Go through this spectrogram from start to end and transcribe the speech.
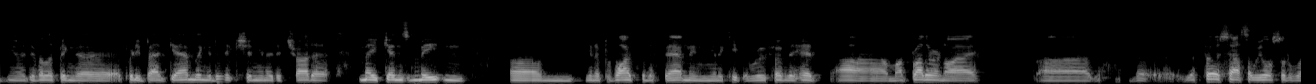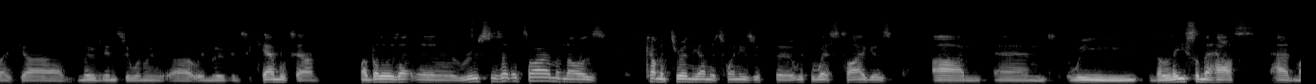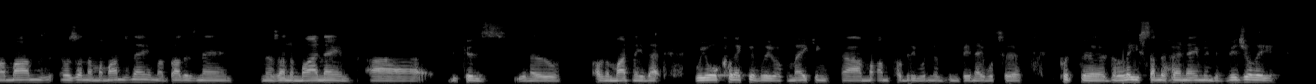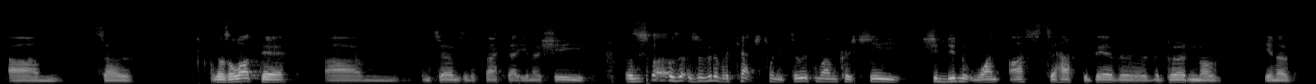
you know developing a, a, pretty bad gambling addiction. You know, to try to make ends meet and um, you know provide for the family and you know keep the roof over their head. Uh, my brother and I. Uh, the, the first house that we all sort of like uh, moved into when we uh, we moved into Campbelltown, my brother was at the Roosters at the time, and I was coming through in the under 20s with the with the West Tigers. Um, and we the lease on the house had my mum's it was under my mum's name, my brother's name, and it was under my name uh, because you know of the money that we all collectively were making. Uh, mom probably wouldn't have been able to put the the lease under her name individually. Um, so there was a lot there um, in terms of the fact that you know she it was, it was, it was a bit of a catch twenty two with mum because she she didn't want us to have to bear the the burden of you know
